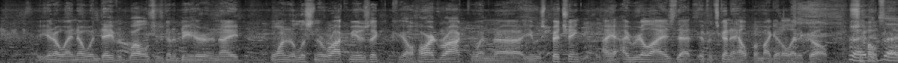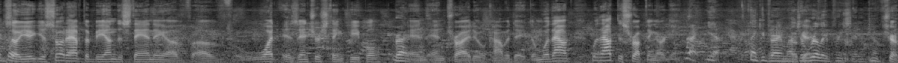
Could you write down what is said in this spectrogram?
you know, I know when David Wells is going to be here tonight, wanted to listen to rock music, you know, hard rock when uh, he was pitching. I, I realized that if it's going to help him, I got to let it go. Right, so, exactly. so you, you sort of have to be understanding of, of what is interesting people Right. and, and try to accommodate them without without disrupting our game. Right. Yeah. Thank you very much. I really appreciate it. Sure.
